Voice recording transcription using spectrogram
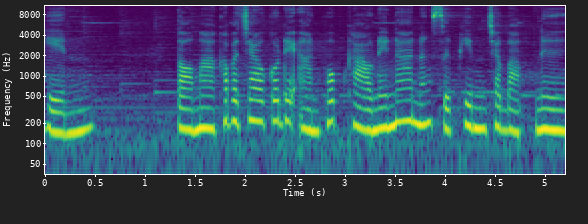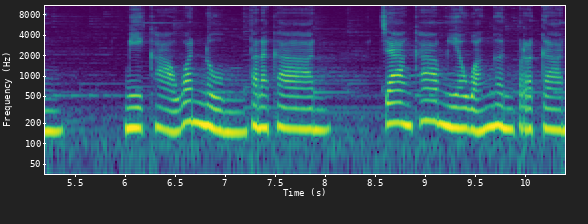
เห็น ต่อมาข้าพเจ้าก็ได้อ่านพบข่าวในหน้าหนังสือพิมพ์ฉบับหนึ่ง มีข่าวว่าหนุ่ม ธนาคาร จ้างค่าเมียหวังเงินประกัน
